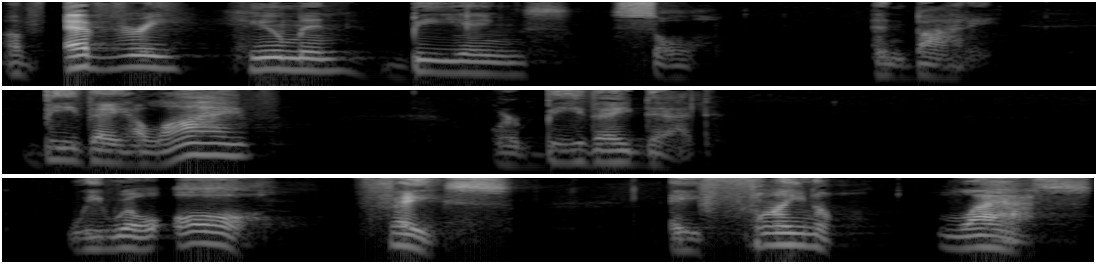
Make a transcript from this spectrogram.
of every human being's soul and body, be they alive or be they dead. We will all face a final, last,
